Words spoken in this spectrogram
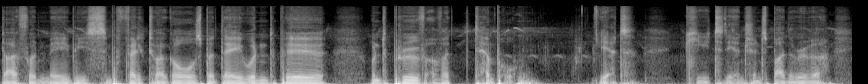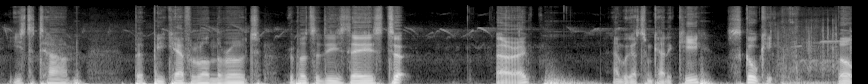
Dyrford may be sympathetic to our goals, but they wouldn't appear wouldn't approve of a temple. Yet, key to the entrance by the river, east of town. But be careful on the roads. Reports of these days to Alright. And we got some kind of key. Skull key. Boom.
